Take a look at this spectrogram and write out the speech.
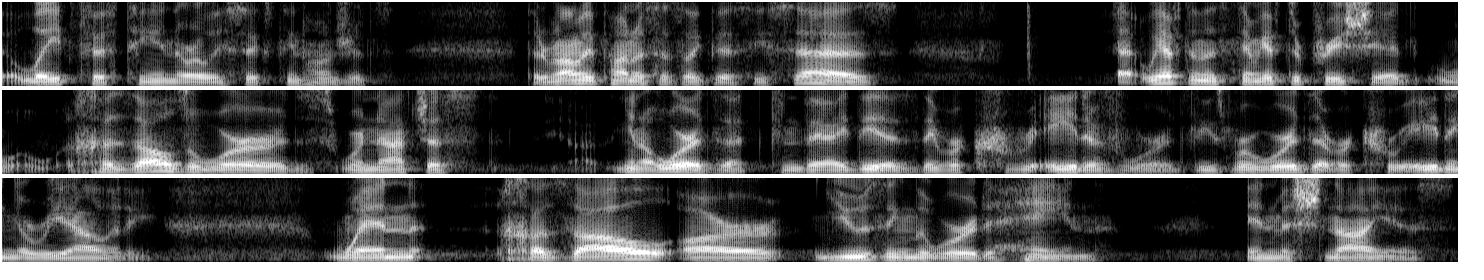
late 15, early 1600s. The Rama MiPano says like this. He says, uh, we have to understand, we have to appreciate, Chazal's words were not just, you know, words that convey ideas. They were creative words. These were words that were creating a reality. When Chazal are using the word hain in Mishnayos,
